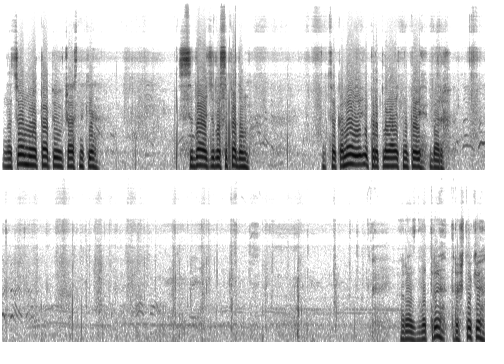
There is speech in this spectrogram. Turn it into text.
На цьому етапі учасники сідають велосипедом це каної і перепливають на той берег. Раз, два, три, три штуки.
